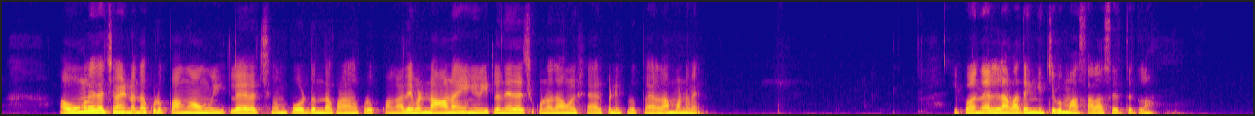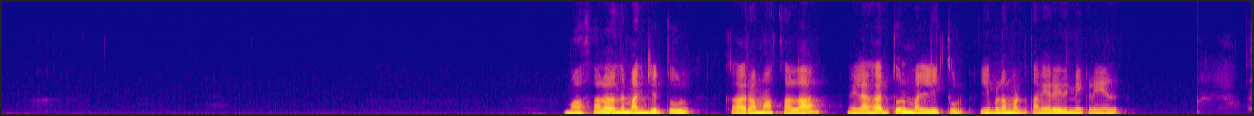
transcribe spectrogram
அவங்களும் ஏதாச்சும் வாங்கிட்டு வந்தால் கொடுப்பாங்க. அவங்க வீட்டில் ஏதாச்சும் போட்டு இருந்தால் கொண்டாந்து கொடுப்பாங்க. அதே மாதிரி நானும் எங்கள் வீட்டிலேருந்து ஏதாச்சும் கொண்டு வந்து அவங்களுக்கு ஷேர் பண்ணி கொடுப்பேன். எல்லாம் பண்ணுவேன். இப்போ வந்து எல்லாம் வதங்கிச்சு இப்போ மசாலா சேர்த்துக்கலாம். மசாலா வந்து மஞ்சத்தூள் கரம் மசாலா மிளகாத்தூள் மல்லித்தூள். இவ்வளோ மட்டும் தான் வேறு எதுவுமே கிடையாது.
